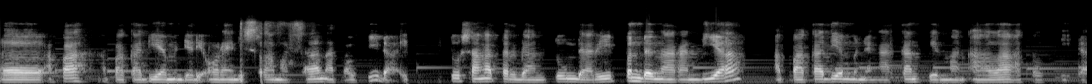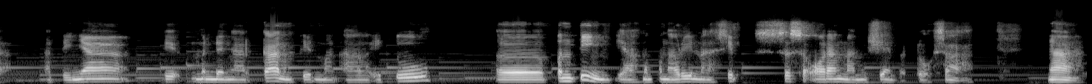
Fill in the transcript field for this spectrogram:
uh, apa apakah dia menjadi orang yang diselamatkan atau tidak itu sangat tergantung dari pendengaran dia apakah dia mendengarkan firman Allah atau tidak. Artinya mendengarkan firman Allah itu eh, penting ya mempengaruhi nasib seseorang manusia yang berdosa. Nah,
